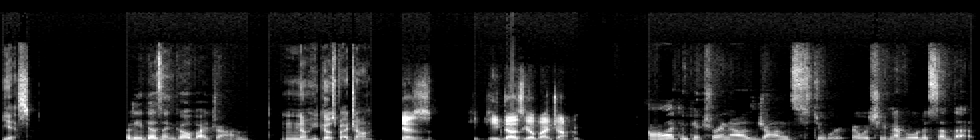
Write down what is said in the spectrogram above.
Yes. but he doesn't go by John. No, he goes by John. yes, he- he does go by John. All I can picture right now is Jon Stewart. I wish he never would have said that.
